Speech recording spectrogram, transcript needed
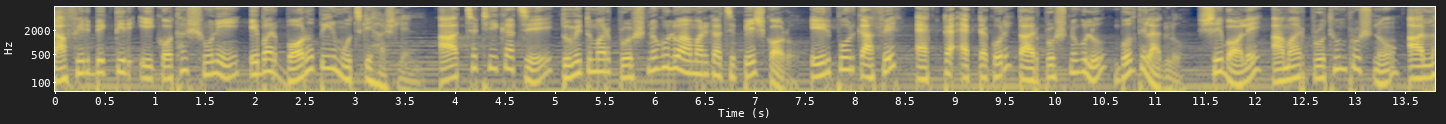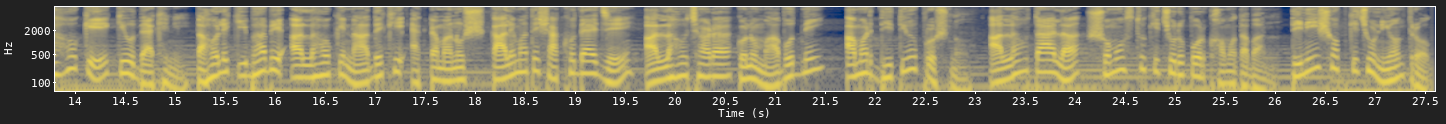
কাফের ব্যক্তির এই কথা শুনে এবার বড় পীর মুচকে হাসলেন। আচ্ছা ঠিক আছে, তুমি তোমার প্রশ্নগুলো আমার কাছে পেশ করো। এরপর কাফের একটা একটা করে তার প্রশ্নগুলো বলতে লাগল। সে বলে, আমার প্রথম প্রশ্ন, আল্লাহকে কেউ দেখেনি। তাহলে কীভাবে আল্লাহকে না দেখে একটা মানুষ কালেমাতে সাক্ষ্য দেয় যে আল্লাহ ছাড়া কোনো মাবুদ নেই? আমার দ্বিতীয় প্রশ্ন, আল্লাহ তাআলা সমস্ত কিছুর উপর ক্ষমতাবান। তিনিই সবকিছু নিয়ন্ত্রক।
